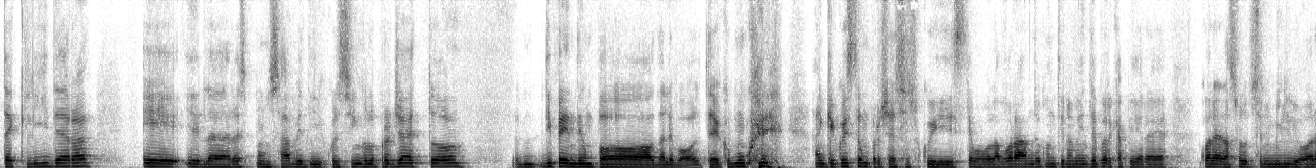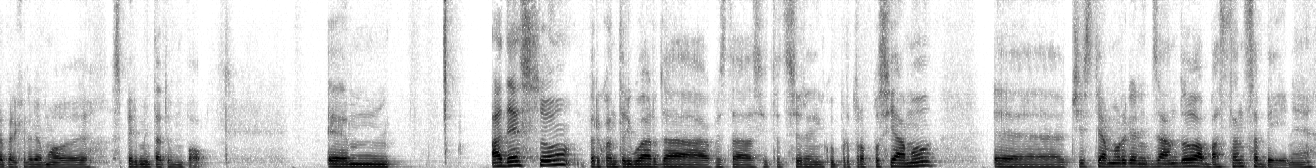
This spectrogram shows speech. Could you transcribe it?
tech leader e il responsabile di quel singolo progetto Dipende un po' dalle volte, comunque anche questo è un processo su cui stiamo lavorando continuamente per capire qual è la soluzione migliore perché l'abbiamo eh, sperimentato un po'. Ehm, adesso, per quanto riguarda questa situazione in cui purtroppo siamo, eh, ci stiamo organizzando abbastanza bene.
